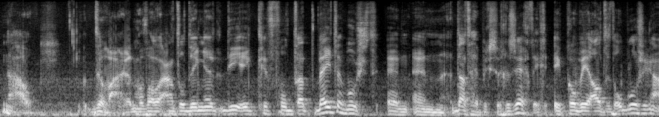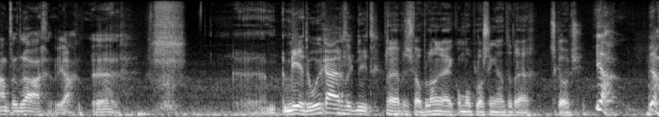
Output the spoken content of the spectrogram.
Nou, er waren nog wel een aantal dingen die ik vond dat beter moest. En, en dat heb ik ze gezegd. Ik, ik probeer altijd oplossingen aan te dragen. Ja, eh, meer doe ik eigenlijk niet. Nou ja, het is wel belangrijk om oplossingen aan te dragen als coach. Ja, ja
